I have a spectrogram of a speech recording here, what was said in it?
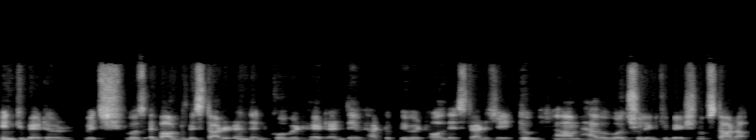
incubator, which was about to be started, and then COVID hit, and they've had to pivot all their strategy to um, have a virtual incubation of startup.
